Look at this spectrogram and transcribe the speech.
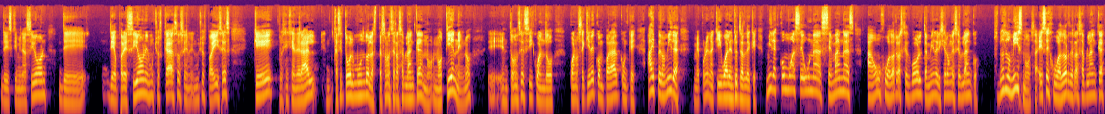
de discriminación, de, opresión en muchos casos, en, muchos países, que pues en general, en casi todo el mundo, las personas de raza blanca no, no tienen, ¿no? Eh, entonces, sí, cuando, cuando se quiere comparar con que, ay, pero mira, me ponen aquí igual en Twitter de que, mira cómo hace unas semanas a un jugador de básquetbol también le dijeron ese blanco. Pues no es lo mismo. O sea, ese jugador de raza blanca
